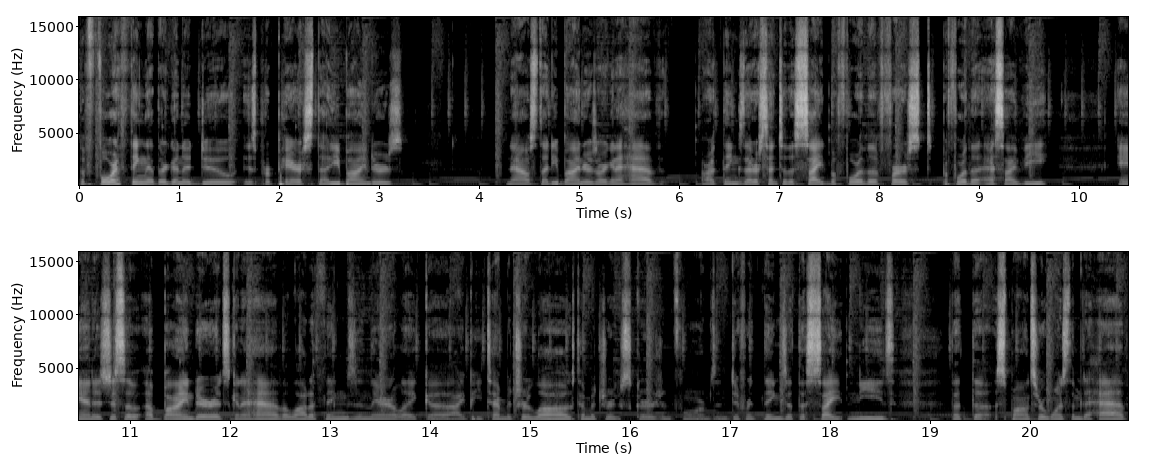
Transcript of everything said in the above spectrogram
The fourth thing that they're going to do is prepare study binders. Now, study binders are going to have are things that are sent to the site before the first before the SIV, and it's just a, a binder. It's going to have a lot of things in there like uh, IP temperature logs, temperature excursion forms, and different things that the site needs that the sponsor wants them to have,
